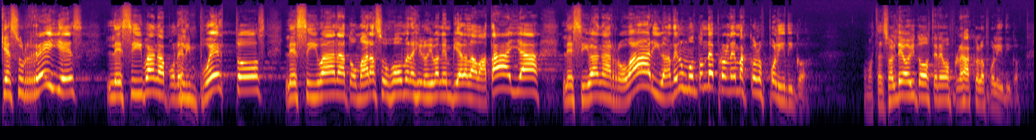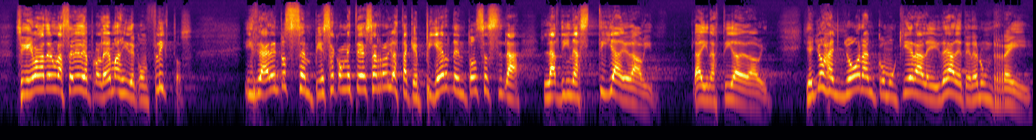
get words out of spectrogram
Que sus reyes les iban a poner impuestos, les iban a tomar a sus jóvenes y los iban a enviar a la batalla, les iban a robar y iban a tener un montón de problemas con los políticos. Como hasta el sol de hoy todos tenemos problemas con los políticos. Así que iban a tener una serie de problemas y de conflictos. Israel entonces empieza con este desarrollo hasta que pierde entonces la, dinastía de David. La dinastía de David. Y ellos añoran como quiera la idea de tener un rey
